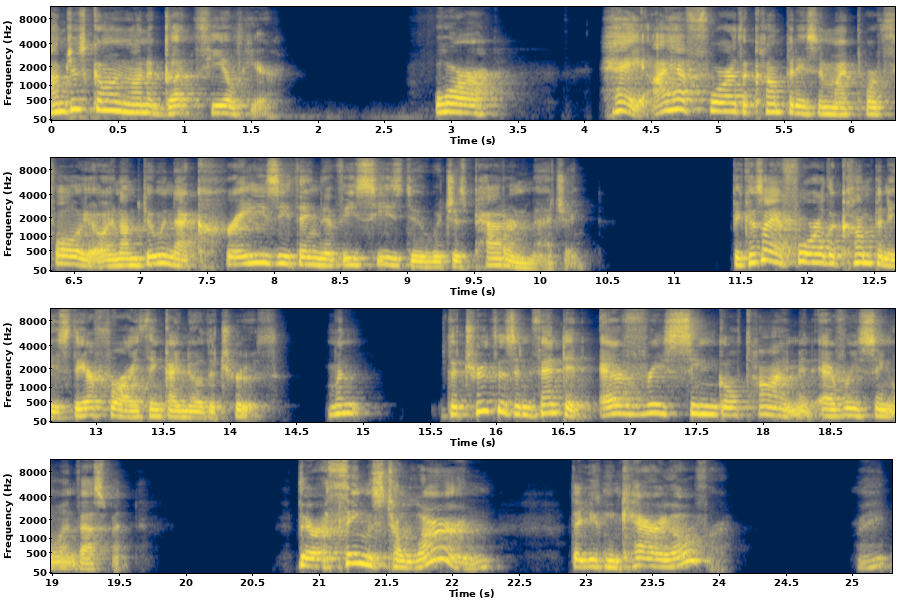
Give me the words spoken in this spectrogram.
I'm just going on a gut feel here. Or, hey, I have four other companies in my portfolio and I'm doing that crazy thing that VCs do, which is pattern matching. Because I have four other companies, therefore I think I know the truth. When the truth is invented every single time in every single investment. There are things to learn that you can carry over, right?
